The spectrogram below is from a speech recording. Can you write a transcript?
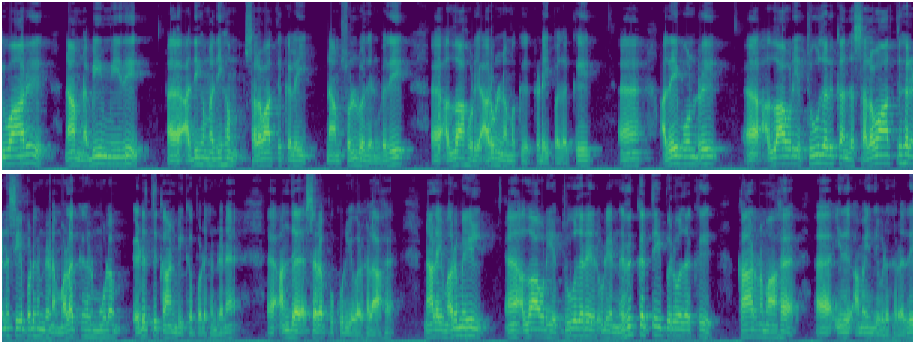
இவ்வாறு நாம் நபி மீது அதிகம் அதிகம் செலவாத்துக்களை நாம் சொல்வது என்பது அல்லாஹுடைய அருள் நமக்கு கிடைப்பதற்கு. அதே போன்று அல்லாவுடைய தூதருக்கு அந்த சலவாத்துகள் என்ன செய்யப்படுகின்றன? மலக்குகள் மூலம் எடுத்து காண்பிக்கப்படுகின்றன அந்த சிறப்புக்குரியவர்களாக. நாளை மறுமையில் அல்லாவுடைய அல்லாஹ்வுடைய தூதருடைய நெருக்கத்தை பெறுவதற்கு காரணமாக இது அமைந்து விடுகிறது.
